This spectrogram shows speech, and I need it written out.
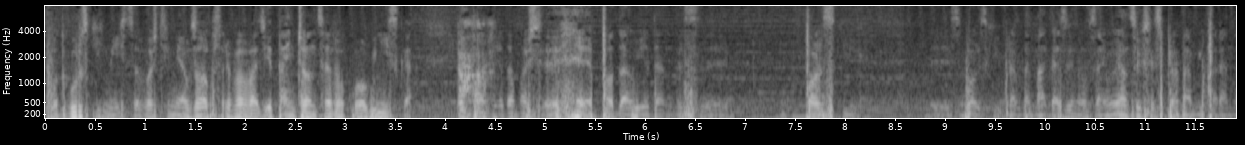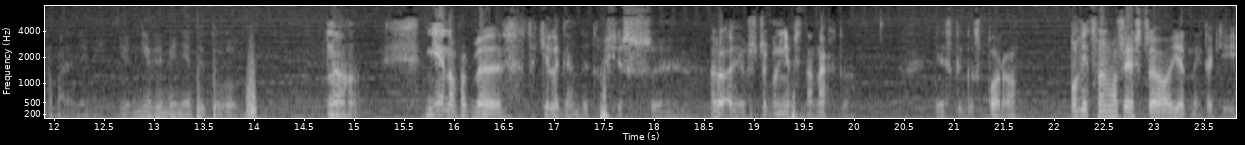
podgórskich miejscowości miał zaobserwować je tańczące wokół ogniska. Tą wiadomość podał jeden z polskich, z polskich prawda, magazynów zajmujących się sprawami paranormalnymi. Nie, nie wymienię tytułu. No. Nie, no w ogóle takie legendy to przecież, e, szczególnie w Stanach, to jest tego sporo. Powiedzmy może jeszcze o jednej takiej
